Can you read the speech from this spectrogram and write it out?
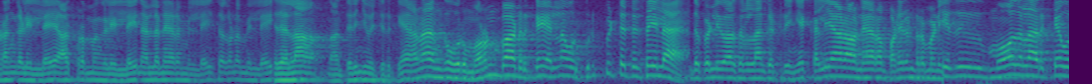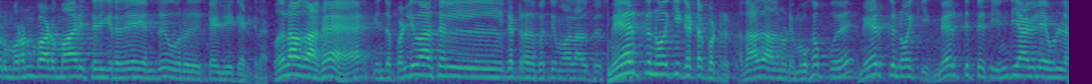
மடங்கள் இல்லை ஆசிரமங்கள் இல்லை. நல்ல நேரம் இல்லை சகுனம் இல்லை. இதெல்லாம் நான் தெரிஞ்சு வச்சிருக்கேன். ஆனால் அங்கே ஒரு முரண்பாடு இருக்கு எல்லாம் ஒரு குறிப்பிட்ட திசையில். இந்த பள்ளிவாசல் எல்லாம் கட்டுறீங்க கல்யாணம் நேரம் பன்னிரெண்டரை மணி. இது மோதலா இருக்க ஒரு முரண்பாடு மாதிரி தெரிகிறதே என்று ஒரு கேள்வி கேட்கிறார். முதலாவதாக இந்த பள்ளிவாசல் கட்டுறதை பற்றி முதலாவது பேச மேற்கு நோக்கி கட்டப்பட்டிருக்கு. அதாவது அதனுடைய முகப்பு மேற்கு நோக்கி மேற்கு திசை இந்தியாவிலே உள்ள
